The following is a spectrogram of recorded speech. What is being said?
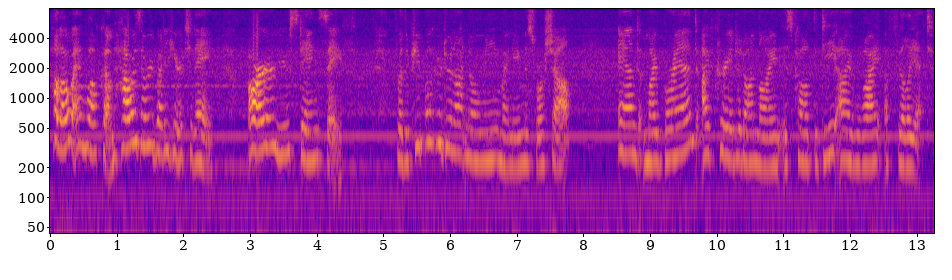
Hello and welcome. How is everybody here today? Are you staying safe? For the people who do not know me, my name is Rochelle and my brand I've created online is called the DIY Affiliate.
